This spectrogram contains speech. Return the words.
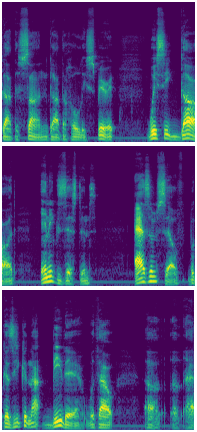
God the Son, God the Holy Spirit, we see God in existence as himself because he could not be there without uh, uh,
